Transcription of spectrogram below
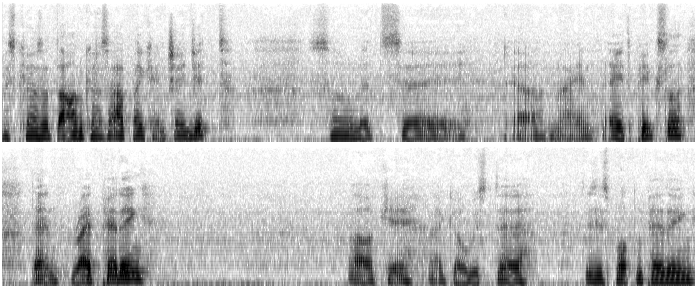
this cursor down cursor up I can change it. So let's say yeah, 9 8 pixel. Then right padding. Okay I go with the this is bottom padding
